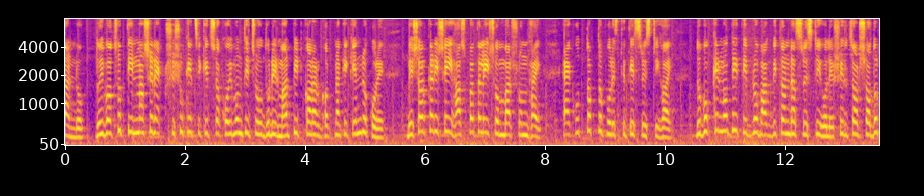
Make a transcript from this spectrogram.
কাণ্ড। দুই বছর, তিন মাসের এক শিশুকে চিকিৎসক হৈমন্তী চৌধুরীর মারপিট করার ঘটনাকে কেন্দ্র করে বেসরকারি সেই হাসপাতালেই সোমবার সন্ধ্যায় এক উত্তপ্ত পরিস্থিতির সৃষ্টি হয়। দুপক্ষের মধ্যেই তীব্র বাগবিতণ্ডা সৃষ্টি হলে শিলচর সদর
